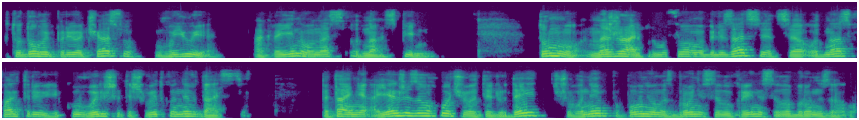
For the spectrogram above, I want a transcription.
хто довгий період часу воює, а країна у нас одна спільна. Тому, на жаль, примусова мобілізація це одна з факторів, яку вирішити швидко не вдасться. Питання: а як же заохочувати людей, щоб вони поповнювали Збройні Сили України, Сили оборони загалом?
